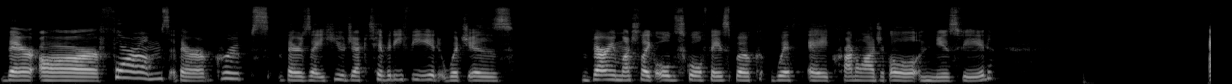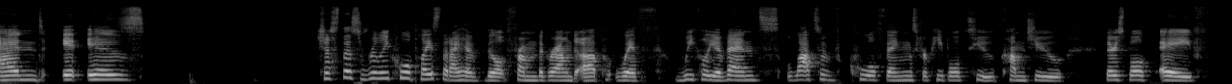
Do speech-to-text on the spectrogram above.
There are forums, there are groups, there's a huge activity feed, which is very much like old school Facebook with a chronological news feed. And it is just this really cool place that I have built from the ground up with weekly events, lots of cool things for people to come to. There's both a f-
